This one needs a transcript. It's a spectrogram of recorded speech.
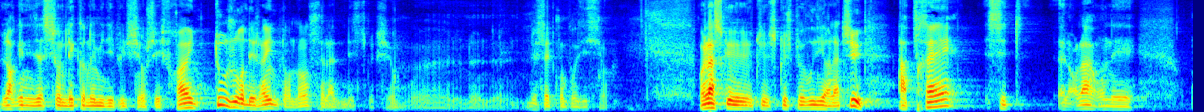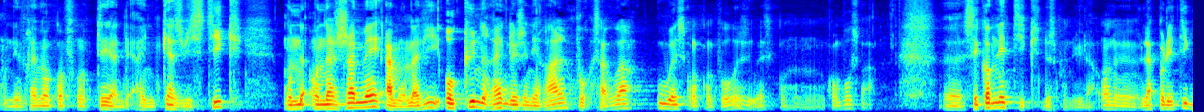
l'organisation de l'économie des pulsions chez Freud, toujours déjà une tendance à la destruction euh, de, cette composition. Voilà ce que, je peux vous dire là-dessus. Après, c'est alors là, on est, vraiment confronté à une casuistique. On n'a jamais, à mon avis, aucune règle générale pour savoir où est-ce qu'on compose, où est-ce qu'on compose pas. Euh, c'est comme l'éthique de ce point de vue-là. La politique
